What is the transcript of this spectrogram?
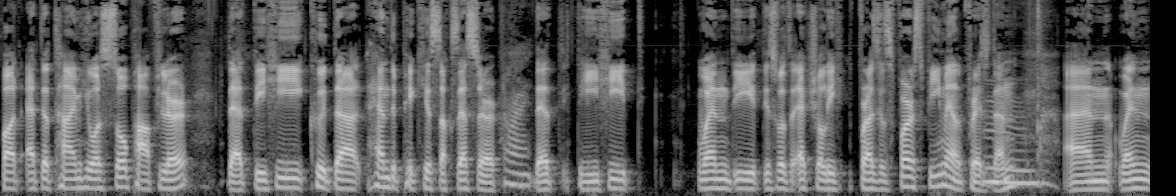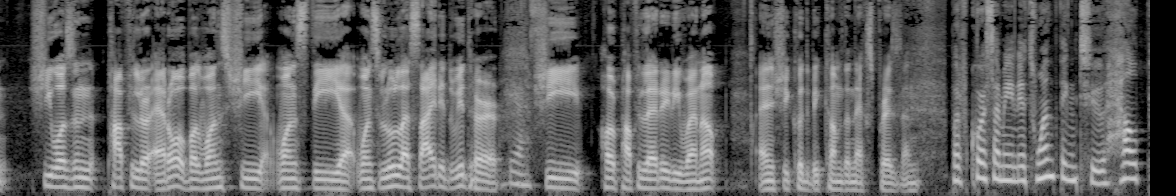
But at the time, he was so popular that the, he could uh, handpick his successor. Right. That the he when the this was actually Brazil's first female president, and when she wasn't popular at all, but once she once the uh, once Lula sided with her, Yes. she her popularity went up, and she could become the next president. But of course, I mean, it's one thing to help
